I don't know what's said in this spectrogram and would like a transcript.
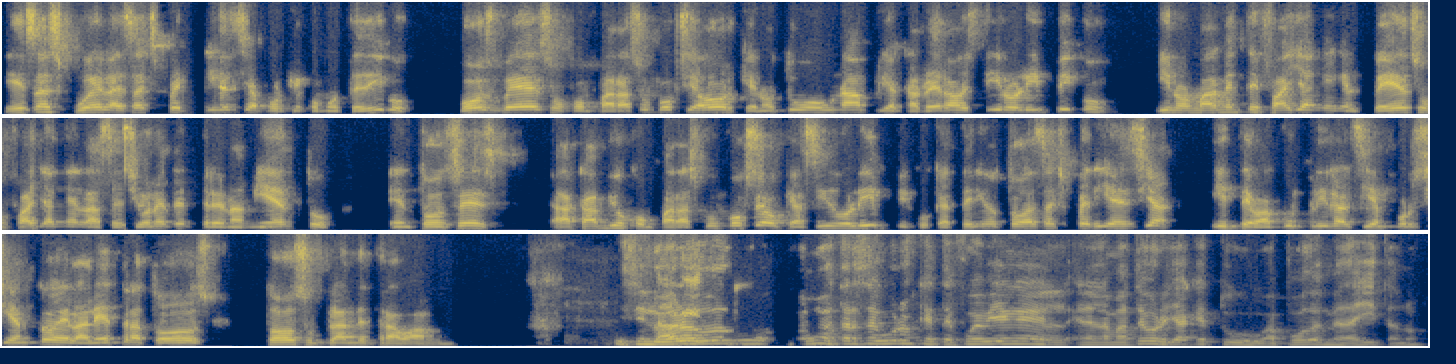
esa escuela, esa experiencia, porque como te digo, vos ves o comparas un boxeador que no tuvo una amplia carrera de estilo olímpico y normalmente fallan en el peso, fallan en las sesiones de entrenamiento. Entonces, a cambio, comparas con un boxeo que ha sido olímpico, que ha tenido toda esa experiencia y te va a cumplir al 100% de la letra todos, todo su plan de trabajo. Y sin lugar a dudas, vamos a estar seguros que te fue bien en el, en el, amateur, ya que tu apodo es medallita, ¿no?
